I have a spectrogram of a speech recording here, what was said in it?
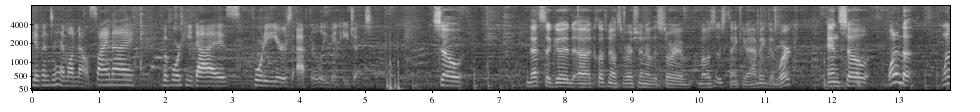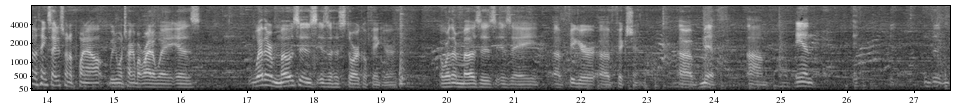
given to him on Mount Sinai before he dies 40 years after leaving Egypt. So that's a good uh, Cliff Notes version of the story of Moses. Thank you, Abby. Good work. And so one of the one of the things I just want to point out, we want to talk about right away, is whether Moses is a historical figure or whether Moses is a, a figure of fiction, of myth. Um, and the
